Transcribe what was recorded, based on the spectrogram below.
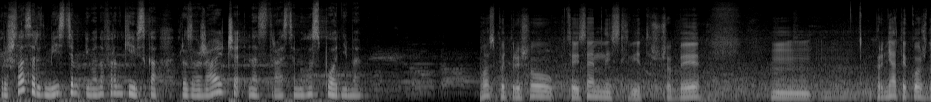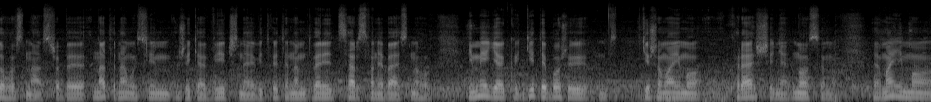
пройшла серед містям Івано-Франківська, розважаючи над страстями Господніми. Господь прийшов в цей земний світ, щоб прийняти кожного з нас, щоб дати нам усім життя вічне, відкрити нам двері Царства Небесного. І ми, як діти Божі, ті, що маємо хрещення, носимо, е, маємо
